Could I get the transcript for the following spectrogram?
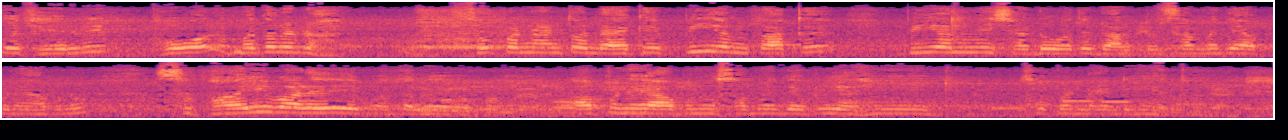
ਤੇ ਫਿਰ ਵੀ ਹੋਰ ਮਤਲਬ ਸੁਪਰਡੈਂਟ ਤੋਂ ਲੈ ਕੇ ਪੀਐਮ ਤੱਕ ਪੀਐਮ ਵੀ ਛੱਡੋ ਤੇ ਡਾਕਟਰ ਸਮਝਦੇ ਆਪਣੇ ਆਪ ਨੂੰ। ਸਫ਼ਾਈ ਵਾਲੇ ਮਤਲਬ ਆਪਣੇ ਆਪ ਨੂੰ ਸਮਝਦੇ ਵੀ ਅਸੀਂ ਸੁਪਰਡੈਂਟ ਹੀ ਹਾਂ ਇੱਥੇ।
